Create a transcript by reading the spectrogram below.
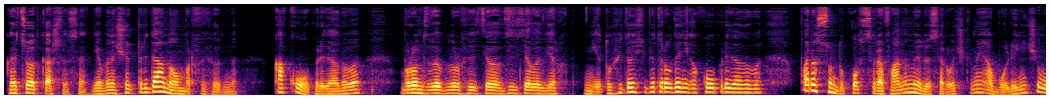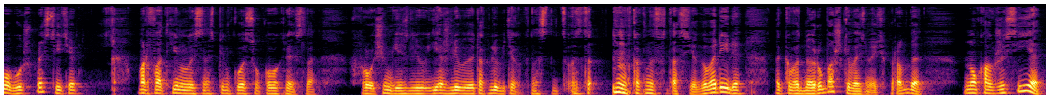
Кольцо откашлялся. Я бы насчет приданого, Марфа Федоровна. Какого приданого? Бронзовая бровь взлетела, взлетела вверх. Нет у Федосии Петровны никакого приданого. Пара сундуков с сарафанами и досорочками, а более ничего, вы уж простите. Марфа откинулась на спинку высокого кресла. Впрочем, если, ежели вы ее так любите, как на, как на Святосве говорили, так и в одной рубашке возьмете, правда? Но как же сие?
